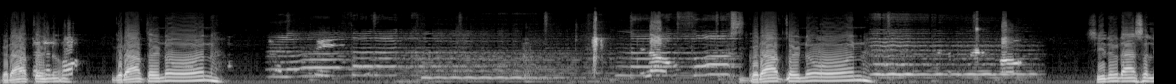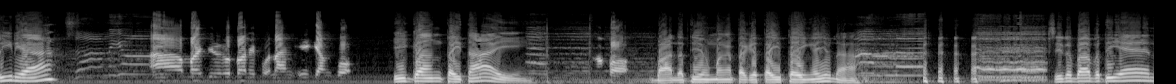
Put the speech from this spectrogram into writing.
Good afternoon. Good afternoon. Hello. Good afternoon. Sino nasa linya? Ah, Martin Rodoni po ng Igang po. Igang Taytay. Opo. Banat yung mga taga-Taytay ngayon ah. Sino babatiin?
